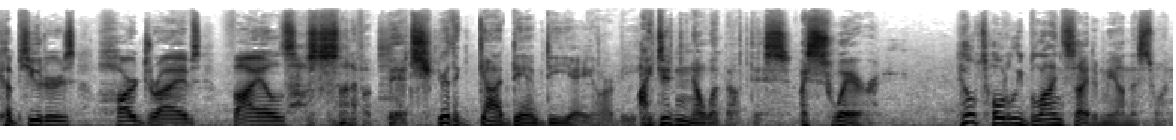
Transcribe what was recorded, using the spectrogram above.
computers, hard drives, files. Oh, son of a bitch. You're the goddamn DA, Harvey. I didn't know about this. I swear. Hill totally blindsided me on this one.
